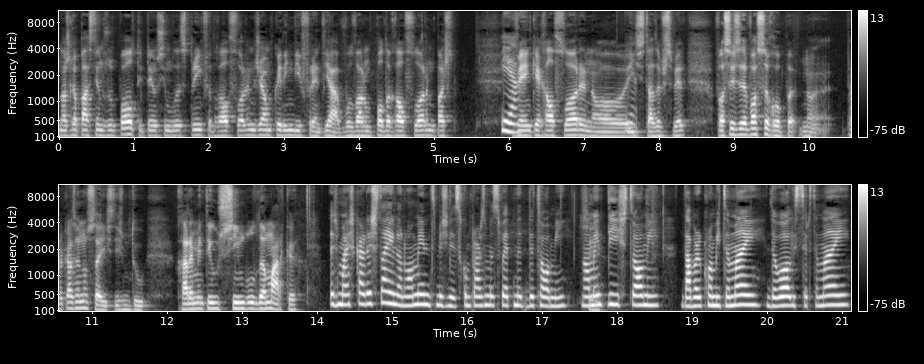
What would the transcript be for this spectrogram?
Nós rapazes temos um polo, tipo tem o símbolo da Springfield, Ralph Lauren, já é um bocadinho diferente. Yeah, vou levar um polo da Ralph Lauren para as Yeah. veem que é Ralph Lauren ou Yeah. isso estás a perceber. Vocês, a vossa roupa, não, por acaso eu não sei, isso diz-me tu, raramente tem o símbolo da marca. As mais caras têm, normalmente, imagina, se comprares uma suéte da Tommy, normalmente diz Tommy, da Abercrombie também, da Hollister também,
